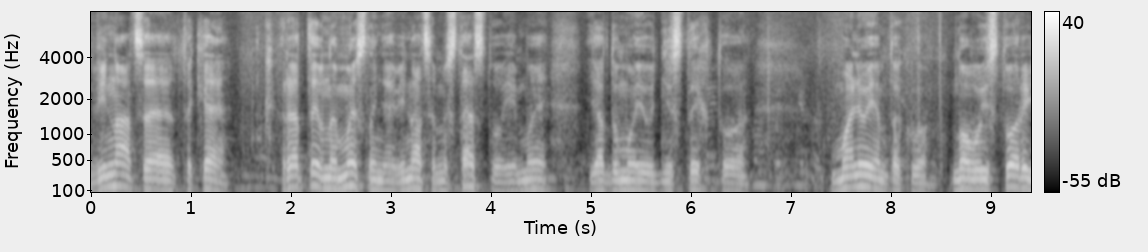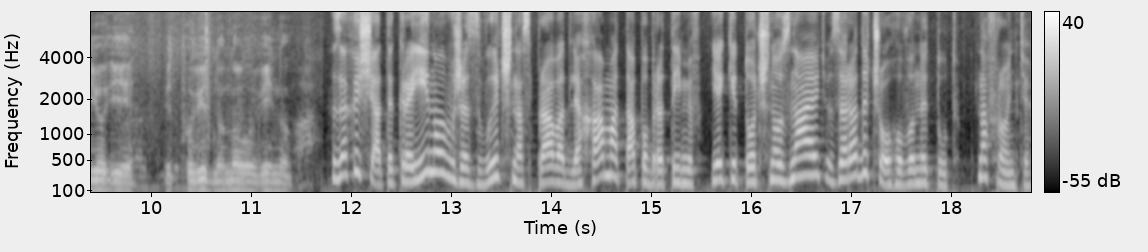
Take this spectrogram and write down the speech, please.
Війна це таке креативне мислення, війна це мистецтво. І ми, я думаю, одні з тих, хто малюємо таку нову історію і відповідно нову війну. Захищати країну вже звична справа для хама та побратимів, які точно знають, заради чого вони тут, на фронті.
